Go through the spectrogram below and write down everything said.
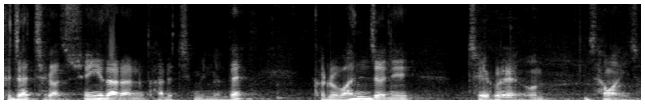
그 자체가 수행이다라는 가르침이 있는데 그를 완전히 제거해 놓은 상황이죠.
